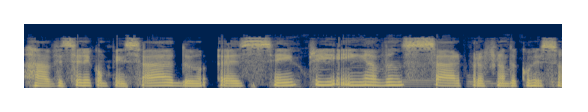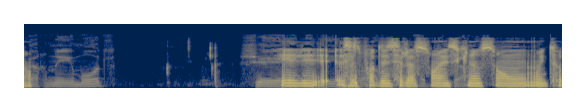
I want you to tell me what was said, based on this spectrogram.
Rav, ser recompensado é sempre em avançar para o final da correção. Ele, essas podem ser ações que não são muito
